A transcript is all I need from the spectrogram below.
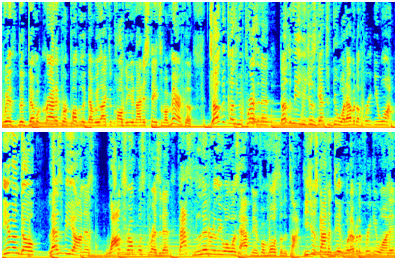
with the Democratic Republic that we like to call the United States of America. Just because you're president doesn't mean you just get to do whatever the freak you want. Even though, let's be honest, while Trump was president, that's literally what was happening for most of the time. He just kind of did whatever the freak he wanted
